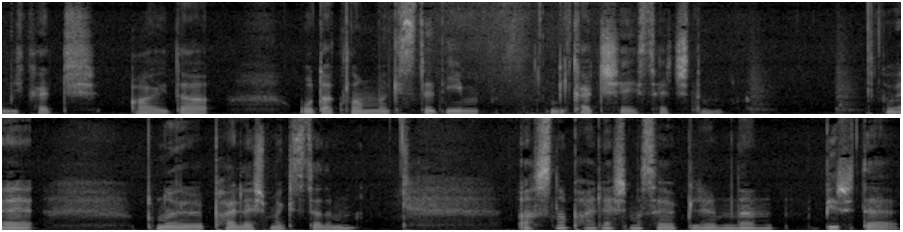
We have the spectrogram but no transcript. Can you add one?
birkaç ayda odaklanmak istediğim birkaç şey seçtim. Ve bunları paylaşmak istedim. Aslında paylaşma sebeplerimden biri de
